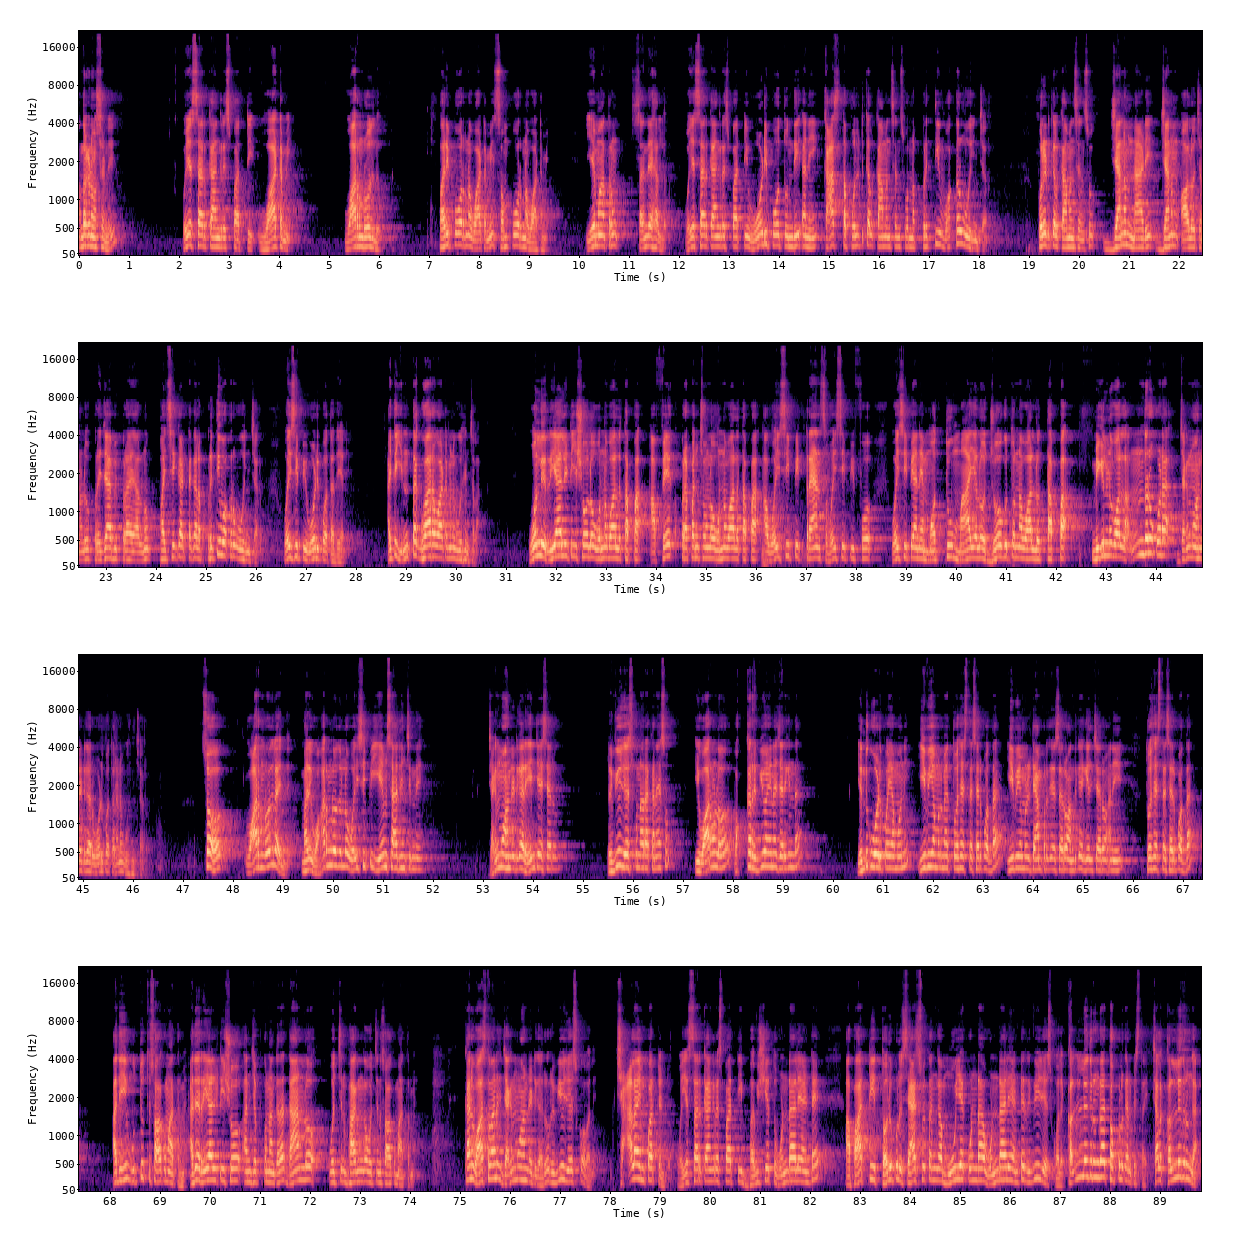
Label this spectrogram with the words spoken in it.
అందరికీ నమస్తే అండి. వైఎస్ఆర్ కాంగ్రెస్ పార్టీ వాటమి వారం రోజులు పరిపూర్ణ వాటమి సంపూర్ణ వాటమి. ఏమాత్రం సందేహాలు లేవు. వైఎస్ఆర్ కాంగ్రెస్ పార్టీ ఓడిపోతుంది అని కాస్త పొలిటికల్ కామన్ సెన్స్ ఉన్న ప్రతి ఒక్కరూ ఊహించారు. పొలిటికల్ కామన్ సెన్సు జనం నాడి జనం ఆలోచనలు ప్రజాభిప్రాయాలను పసిగట్టగల ప్రతి ఒక్కరూ ఊహించారు. వైసీపీ ఓడిపోతుంది అని. అయితే ఇంత ఘోర వాటమని ఊహించాల. ఓన్లీ రియాలిటీ షోలో ఉన్నవాళ్ళు తప్ప ఆ ఫేక్ ప్రపంచంలో ఉన్నవాళ్ళు తప్ప ఆ వైసీపీ ట్రాన్స్ వైసీపీ ఫో వైసీపీ అనే మత్తు మాయలో జోగుతున్న వాళ్ళు తప్ప మిగిలిన వాళ్ళందరూ కూడా జగన్మోహన్ రెడ్డి గారు ఓడిపోతారని ఊహించారు. సో వారం రోజులైంది. మరి వారం రోజుల్లో వైసీపీ ఏం సాధించింది? జగన్మోహన్ రెడ్డి గారు ఏం చేశారు? రివ్యూ చేసుకున్నారా కనీసం? ఈ వారంలో ఒక్క రివ్యూ అయినా జరిగిందా? ఎందుకు ఓడిపోయాము అని ఈవీఎంల మీద తోసేస్తే సరిపోద్దా? ఈవీఎంలు ట్యాంపర్ చేశారు అందుకే గెలిచారు అని తోసేస్తే సరిపోద్దా? అది ఉత్తుత్తు సాకు మాత్రమే. అదే రియాలిటీ షో అని చెప్పుకున్నాం కదా దానిలో వచ్చిన భాగంగా వచ్చిన సాకు మాత్రమే. కానీ వాస్తవానికి జగన్మోహన్ రెడ్డి గారు రివ్యూ చేసుకోవాలి. చాలా ఇంపార్టెంట్ వైఎస్ఆర్ కాంగ్రెస్ పార్టీ భవిష్యత్తు ఉండాలి అంటే ఆ పార్టీ తలుపులు శాశ్వతంగా మూయకుండా ఉండాలి అంటే రివ్యూ చేసుకోవాలి. కళ్ళెదురుగా తప్పులు కనిపిస్తాయి. చాలా కళ్ళెదురుగా.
